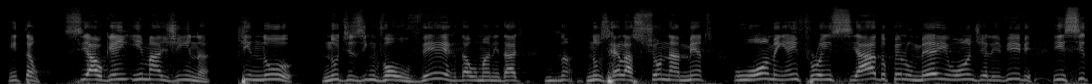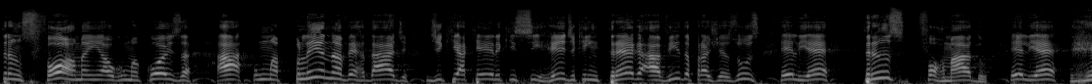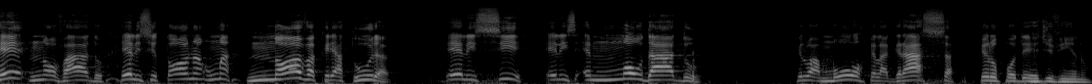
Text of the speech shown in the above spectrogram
Então, se alguém imagina que no no desenvolver da humanidade, no, nos relacionamentos. O homem é influenciado pelo meio onde ele vive e se transforma em alguma coisa. Há uma plena verdade de que aquele que se rende, que entrega a vida para Jesus, ele é transformado, ele é renovado, ele se torna uma nova criatura. Ele se ele é moldado pelo amor, pela graça, pelo poder divino.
